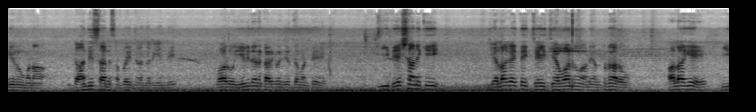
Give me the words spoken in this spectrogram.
నేను మన గాంధీ సార్ని సంప్రదించడం జరిగింది. వారు ఏ విధమైన కార్యక్రమం చేద్దామంటే ఈ దేశానికి ఎలాగైతే జై జవాను అని అంటున్నారో అలాగే ఈ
